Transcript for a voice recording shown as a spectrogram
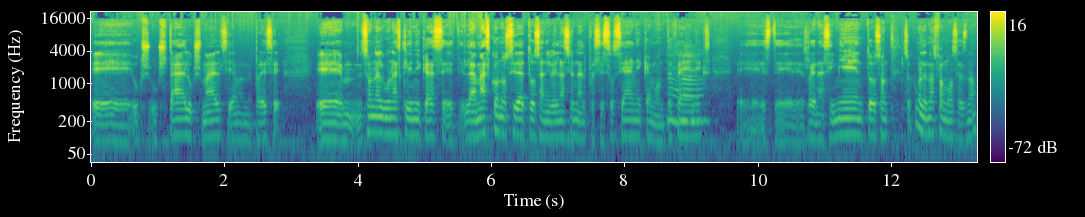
eh, Uxtal, Uxmal se llama, me parece. Eh, son algunas clínicas, la más conocida de todos a nivel nacional, pues es Oceánica, Montefénix, este, Renacimiento, son, son como las más famosas, ¿no?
